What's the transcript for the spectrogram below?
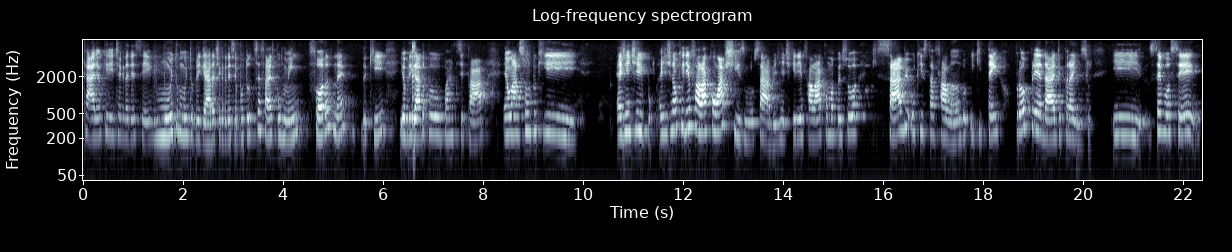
Cara, eu queria te agradecer. Muito, muito obrigada. Te agradecer por tudo que você faz por mim, fora, né, daqui. E obrigada por participar. É um assunto que a gente, a gente não queria falar com achismo, sabe? A gente queria falar com uma pessoa que sabe o que está falando e que tem propriedade para isso. E ser você,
